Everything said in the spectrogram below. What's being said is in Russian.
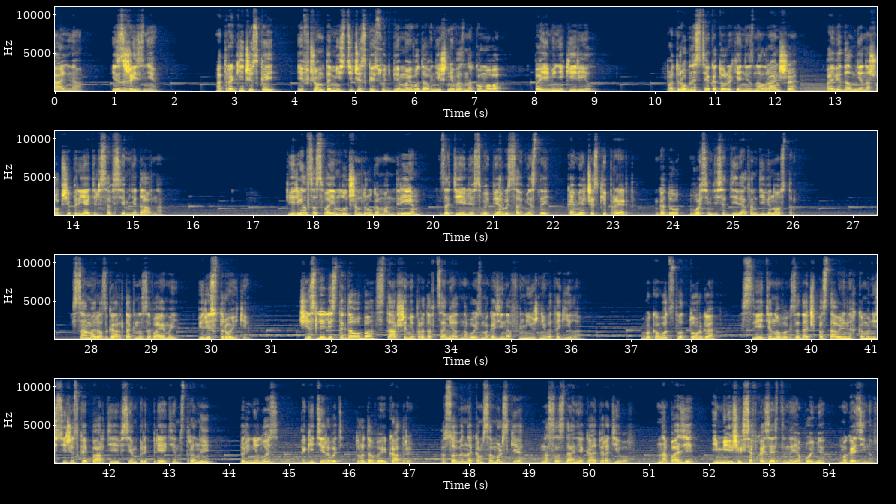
Идеально. Из жизни. О трагической и в чем-то мистической судьбе моего давнишнего знакомого по имени Кирилл. Подробности, о которых я не знал раньше, поведал мне наш общий приятель совсем недавно. Кирилл со своим лучшим другом Андреем затеяли свой первый совместный коммерческий проект году 89-90. В самый разгар так называемой «перестройки». Числились тогда оба старшими продавцами одного из магазинов Нижнего Тагила. Руководство торга в свете новых задач, поставленных коммунистической партией всем предприятиям страны, принялось агитировать трудовые кадры, особенно комсомольские, на создание кооперативов на базе имеющихся в хозяйственной обойме магазинов.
